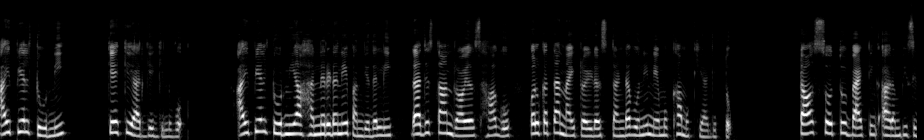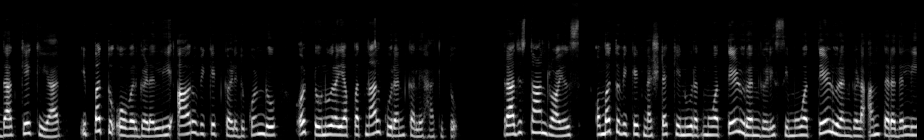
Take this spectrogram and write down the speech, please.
ಐಪಿಎಲ್ ಟೂರ್ನಿ ಕೆಕೆಆರ್ಗೆ ಗೆಲುವು ಐಪಿಎಲ್ ಟೂರ್ನಿಯ ಹನ್ನೆರಡನೇ ಪಂದ್ಯದಲ್ಲಿ ರಾಜಸ್ಥಾನ್ ರಾಯಲ್ಸ್ ಹಾಗೂ ಕೋಲ್ಕತ್ತಾ ನೈಟ್ ರೈಡರ್ಸ್ ತಂಡವು ನಿನ್ನೆ ಮುಖಾಮುಖಿಯಾಗಿತ್ತು. ಟಾಸ್ ಸೋತು ಬ್ಯಾಟಿಂಗ್ ಆರಂಭಿಸಿದ ಕೆಕೆಆರ್ ಇಪ್ಪತ್ತು ಓವರ್ಗಳಲ್ಲಿ ಆರು ವಿಕೆಟ್ ಕಳೆದುಕೊಂಡು ಒಟ್ಟು ನೂರ ಎಪ್ಪತ್ನಾಲ್ಕು ರನ್ ಕಲೆ ಹಾಕಿತು ರಾಜಸ್ಥಾನ್ ರಾಯಲ್ಸ್ ಒಂಬತ್ತು ವಿಕೆಟ್ ನಷ್ಟಕ್ಕೆ ನೂರ ಮೂವತ್ತೇಳು ರನ್ ಗಳಿಸಿ ಮೂವತ್ತೇಳು ರನ್ಗಳ ಅಂತರದಲ್ಲಿ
